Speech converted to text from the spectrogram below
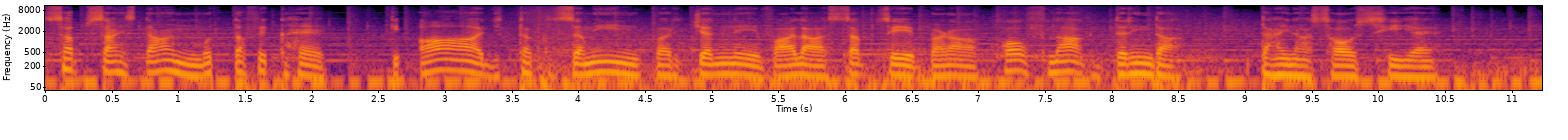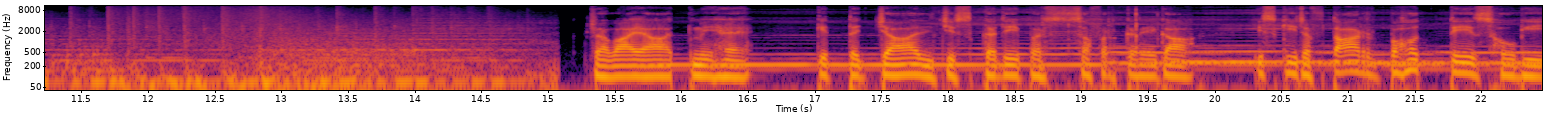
सब साइंसदान मुतफिक हैं कि आज तक ज़मीन पर चलने वाला सबसे बड़ा खौफनाक दरिंदा डायनासोर्स ही है। रवायात में है कि दज्जाल जिस गधे पर सफ़र करेगा, इसकी रफ्तार बहुत तेज़ होगी।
